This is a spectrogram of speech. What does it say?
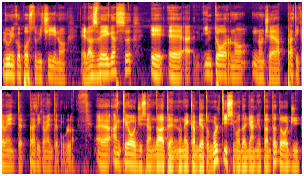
l'unico posto vicino è Las Vegas e eh, intorno non c'era praticamente, praticamente nulla. Eh, anche oggi se andate non è cambiato moltissimo dagli anni 80 ad oggi,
